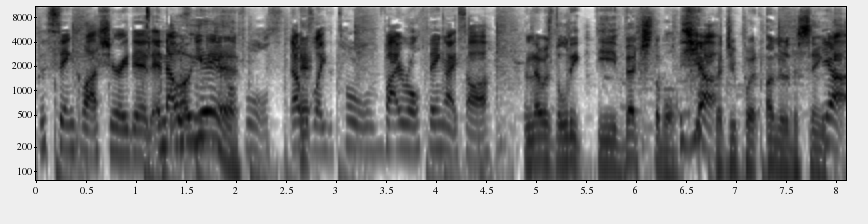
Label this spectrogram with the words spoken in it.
the sink last year I did, and that was Oh, the yeah. April Fools. That was like the total viral thing I saw. And that was the leak, the vegetable Yeah. that you put under the sink. Yeah.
